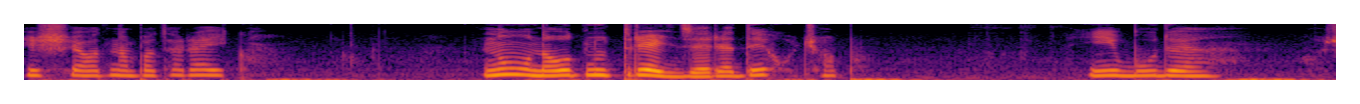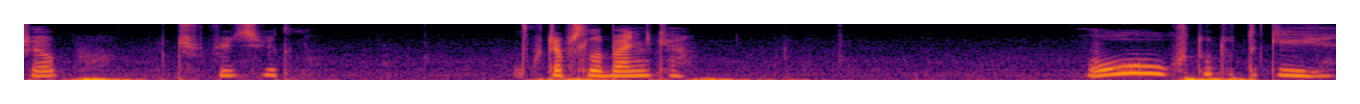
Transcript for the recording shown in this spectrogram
І ще одна батарейка. Ну, на одну треть заряди хоча б. І буде хоча б чуть-чуть світло. Хоча б слабеньке. О, хто тут такий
